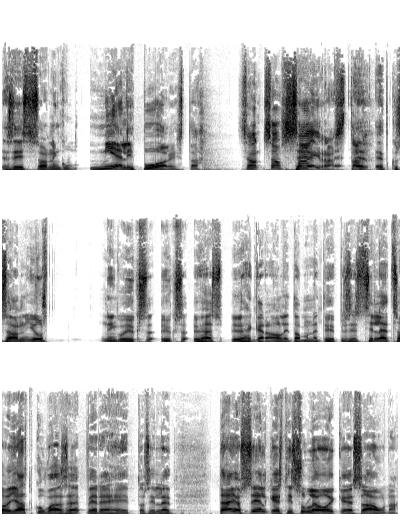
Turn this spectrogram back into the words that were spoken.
Ja siis se on niin kuin mielipuolista. Se on, se on sairasta. Et, et kun se on just niin kuin yksi, yksi, yhdessä, yhden kerran oli tommonen tyyppi, siis silleen, että se on jatkuvaa se vedenheitto, silleen, että tämä ei ole selkeästi sulle oikea sauna.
